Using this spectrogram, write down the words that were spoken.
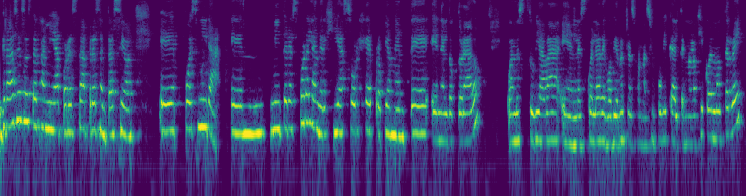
Gracias, Estefanía, por esta presentación. Eh, pues mira, mi interés por la energía surge propiamente en el doctorado, cuando estudiaba en la Escuela de Gobierno y Transformación Pública del Tecnológico de Monterrey.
